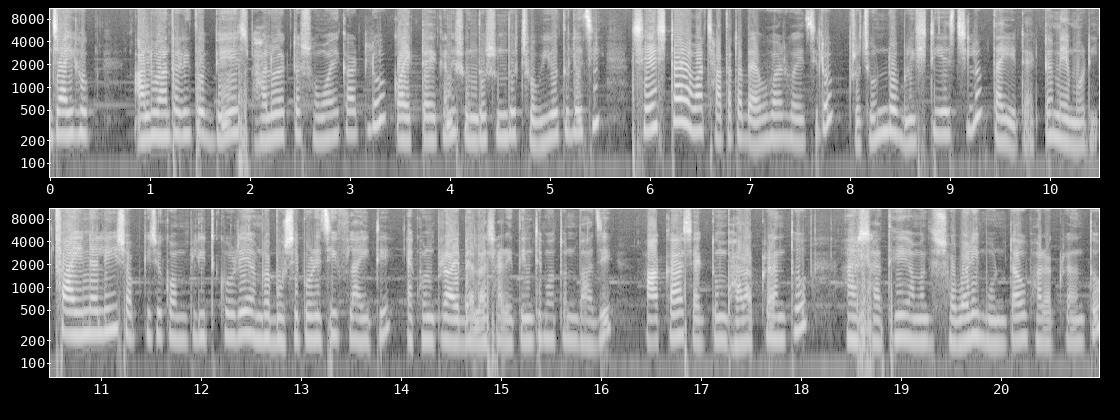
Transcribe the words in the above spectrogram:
যাই হোক, আলো আঁধারিতে বেশ ভালো একটা সময় কাটলো। কয়েকটা এখানে সুন্দর সুন্দর ছবিও তুলেছি। শেষটায় আমার ছাতাটা ব্যবহার হয়েছিল। প্রচণ্ড বৃষ্টি এসেছিল, তাই এটা একটা মেমোরি। ফাইনালি সব কিছু কমপ্লিট করে আমরা বসে পড়েছি ফ্লাইটে। এখন প্রায় বেলা সাড়ে তিনটে মতন বাজে। আকাশ একদম ভারাক্রান্ত, আর সাথে আমাদের সবারই মনটাও ভারাক্রান্ত।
